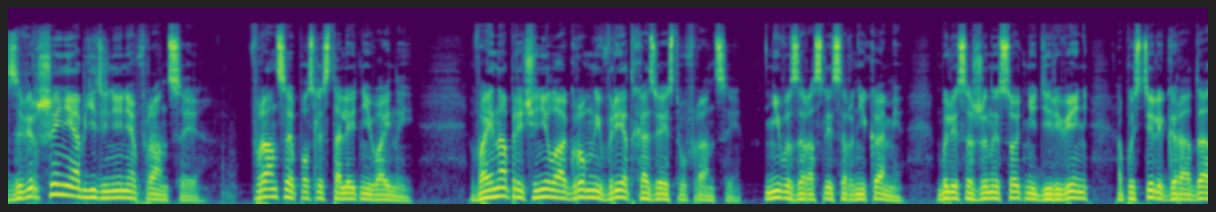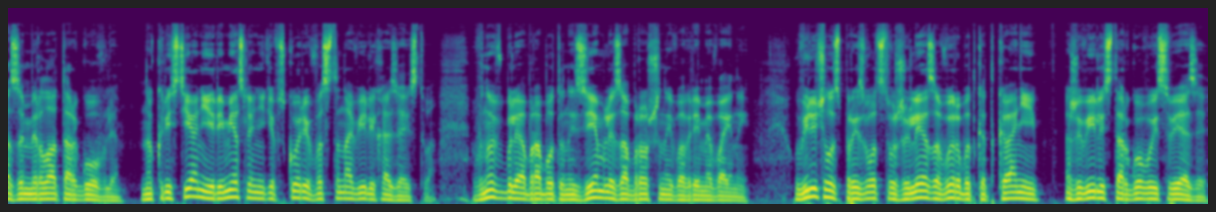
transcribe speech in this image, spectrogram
Завершение объединения Франции. Франция после Столетней войны. Война причинила огромный вред хозяйству Франции. Нивы заросли сорняками, были сожжены сотни деревень, опустили города, замерла торговля. Но крестьяне и ремесленники вскоре восстановили хозяйство. Вновь были обработаны земли, заброшенные во время войны. Увеличилось производство железа, выработка тканей, оживились торговые связи.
